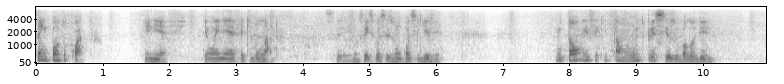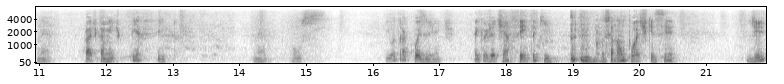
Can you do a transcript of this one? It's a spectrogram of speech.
100.4 NF. Tem um NF aqui do lado. Não sei se vocês vão conseguir ver. Então esse aqui está muito preciso o valor dele, né? Praticamente perfeito, né? Vamos... E outra coisa, gente, é que eu já tinha feito aqui. Você não pode esquecer de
